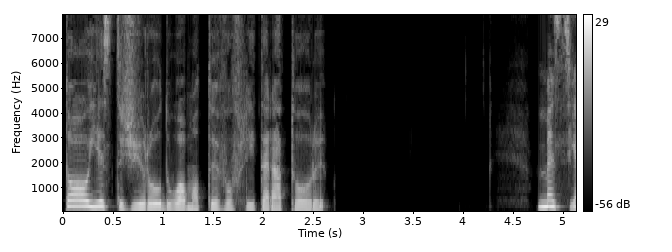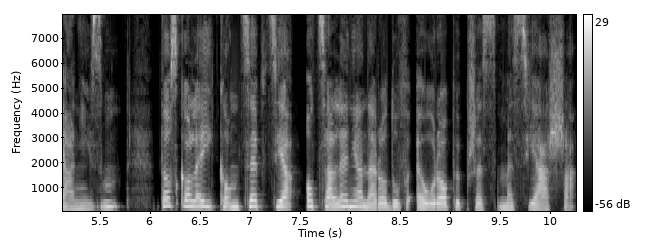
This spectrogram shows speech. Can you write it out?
To jest źródło motywów literatury. Mesjanizm to z kolei koncepcja ocalenia narodów Europy przez Mesjasza,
